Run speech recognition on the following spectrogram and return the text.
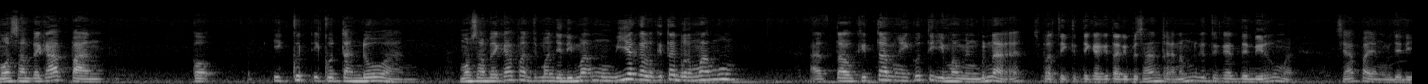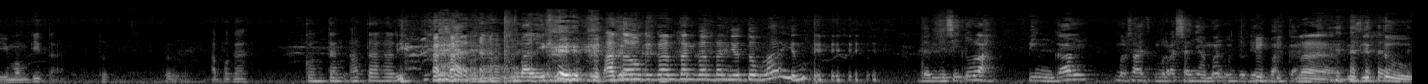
Mau sampai kapan kok ikut-ikutan doang? Mau sampai kapan cuma jadi makmum? Iya kalau kita bermakmum atau kita mengikuti imam yang benar ya, seperti ketika kita di pesantren, namun ketika kita di rumah, siapa yang menjadi imam kita? Apakah konten Atta Halim kembali ke atau ke konten-konten YouTube lain? dan di situlah pinggang merasa, merasa nyaman untuk direbahkan Nah, di situ.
